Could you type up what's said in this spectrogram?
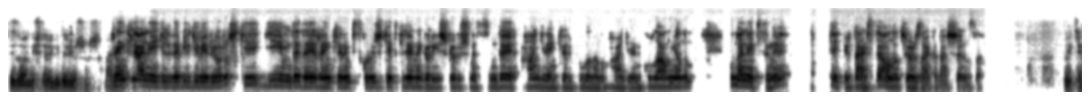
Siz de o endişeleri gideriyorsunuz. Anladım. Renklerle ilgili de bilgi veriyoruz ki giyimde de renklerin psikolojik etkilerine göre iş görüşmesinde hangi renkleri kullanalım, hangilerini kullanmayalım. Bunların hepsini tek bir derste anlatıyoruz arkadaşlarımıza. Peki.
